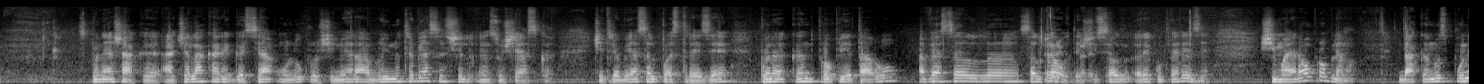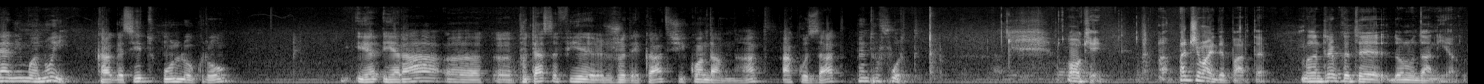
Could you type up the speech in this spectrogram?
spune așa că acela care găsea un lucru și nu era al lui, nu trebuia să și-l însușească, ci trebuia să-l păstreze până când proprietarul avea să-l, să-l caute recupereze. și să-l recupereze. Și mai era o problemă. Dacă nu spunea nimănui că a găsit un lucru, era, uh, uh, putea să fie judecat și condamnat, acuzat pentru furt. Ok. Mergem mai departe. Mă întreb câte domnul Daniel.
